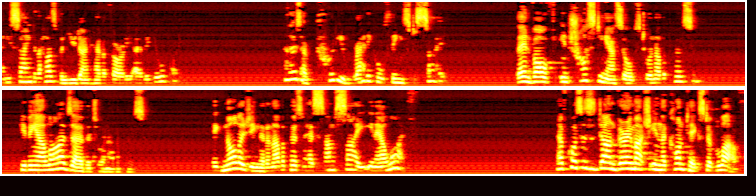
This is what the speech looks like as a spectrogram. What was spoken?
And he's saying to the husband, you don't have authority over your body. Now those are pretty radical things to say. They involve entrusting ourselves to another person giving our lives over to another person, acknowledging that another person has some say in our life. Now, of course, this is done very much in the context of love.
